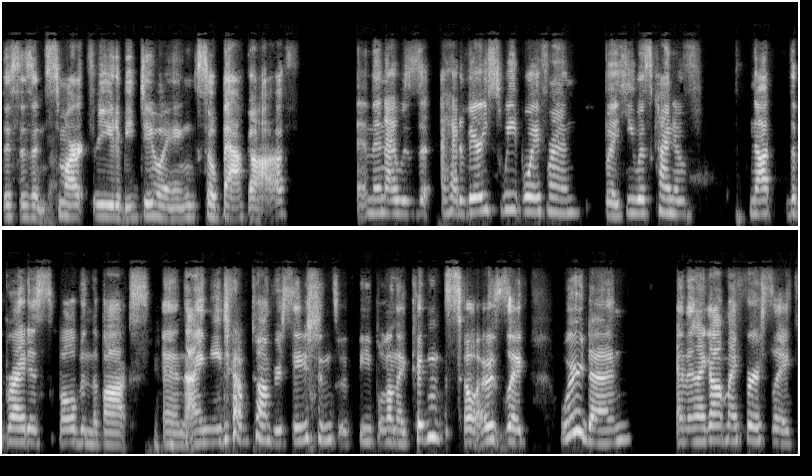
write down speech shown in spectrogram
This isn't yeah. smart for you to be doing. So back off. And then I was, I had a very sweet boyfriend but he was kind of not the brightest bulb in the box and I need to have conversations with people and I couldn't. So I was like, we're done. And then I got my first like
